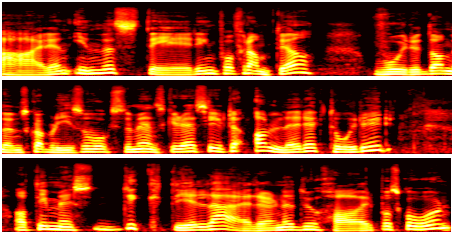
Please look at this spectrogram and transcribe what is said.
er en investering for framtida hvordan de skal bli som voksne mennesker. Jeg sier til alle rektorer at de mest dyktige lærerne du har på skolen,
